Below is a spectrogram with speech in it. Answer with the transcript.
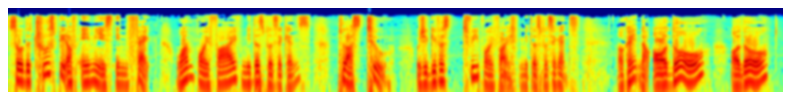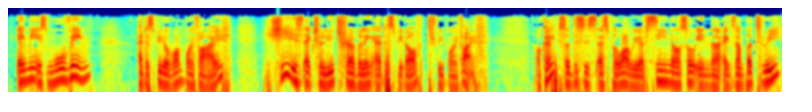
So the true speed of Amy is in fact 1.5 meters per second plus 2, which will give us 3.5 meters per second. Okay, now although although Amy is moving at the speed of 1.5, she is actually traveling at the speed of 3.5 okay so this is as per what we have seen also in uh, example 3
